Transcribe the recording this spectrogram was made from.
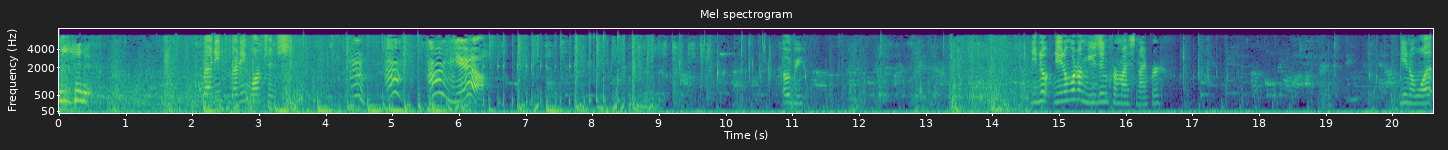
Ready, ready, watch this. Mm, mm, mm, yeah. Kobe. You know, you know what I'm using for my sniper? You know what?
